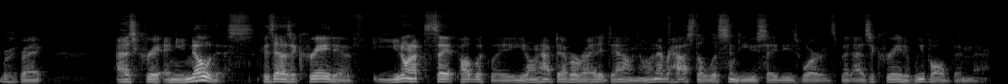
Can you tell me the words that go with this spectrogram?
Right. right? As create and you know this because as a creative you don't have to say it publicly. You don't have to ever write it down. No one ever has to listen to you say these words. But as a creative we've all been there.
